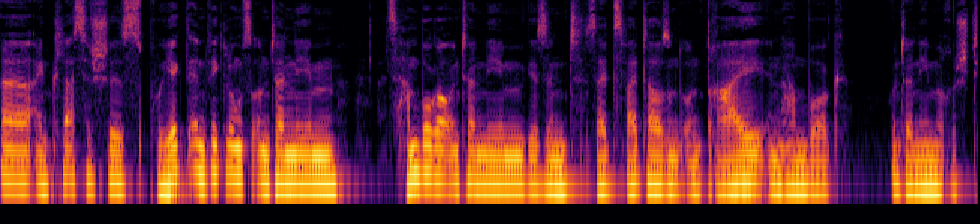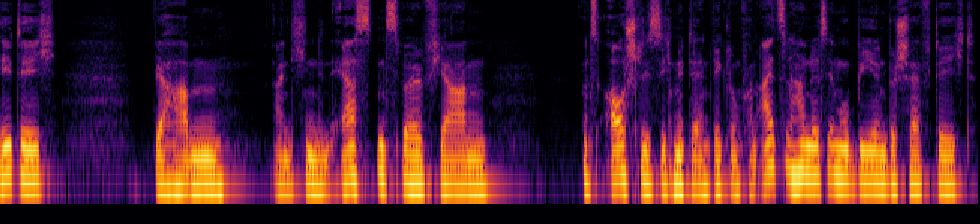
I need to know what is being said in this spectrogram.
äh, ein klassisches Projektentwicklungsunternehmen als Hamburger Unternehmen. Wir sind seit 2003 in Hamburg unternehmerisch tätig. Wir haben eigentlich in den ersten zwölf Jahren uns ausschließlich mit der Entwicklung von Einzelhandelsimmobilien beschäftigt.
